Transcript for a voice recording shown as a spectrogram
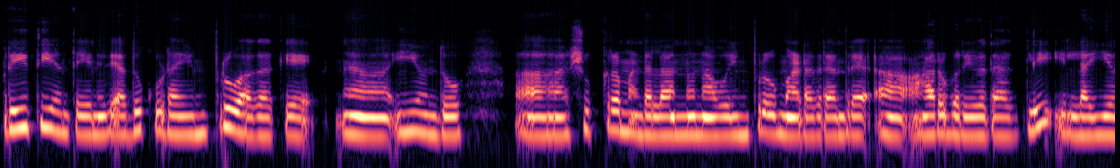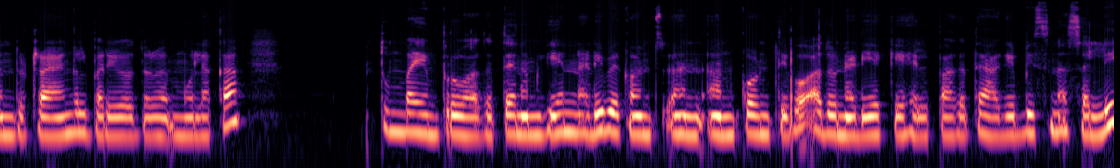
ಪ್ರೀತಿ ಅಂತ ಏನಿದೆ ಅದು ಕೂಡ ಇಂಪ್ರೂವ್ ಆಗೋಕ್ಕೆ ಈ ಒಂದು ಶುಕ್ರಮಂಡಲವನ್ನು ನಾವು ಇಂಪ್ರೂವ್ ಮಾಡಿದ್ರೆ ಅಂದರೆ ಆರು ಬರೆಯೋದಾಗಲಿ ಇಲ್ಲ ಈ ಒಂದು ಟ್ರಯಾಂಗಲ್ ಬರೆಯೋದ್ರ ಮೂಲಕ ತುಂಬ ಇಂಪ್ರೂವ್ ಆಗುತ್ತೆ. ನಮಗೇನು ನಡಿಬೇಕು ಅನ್ಸ್, ಅನ್ ಅಂದ್ಕೊಳ್ತೀವೋ ಅದು ನಡೆಯೋಕ್ಕೆ ಹೆಲ್ಪ್ ಆಗುತ್ತೆ. ಹಾಗೆ ಬಿಸ್ನೆಸ್ಸಲ್ಲಿ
